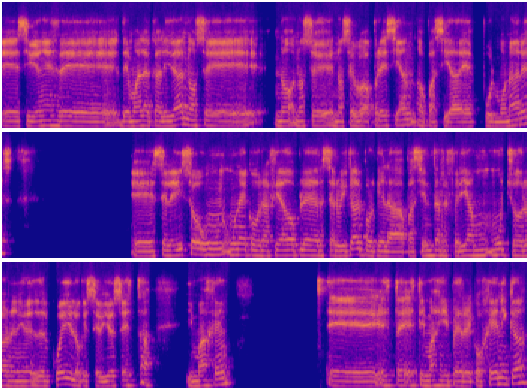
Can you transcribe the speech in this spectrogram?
eh, si bien es de, mala calidad, no se, no, no, se, no se aprecian opacidades pulmonares. Eh, se le hizo una ecografía Doppler cervical porque la paciente refería mucho dolor a nivel del cuello y lo que se vio es esta imagen, eh, este, esta imagen hiperecogénica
